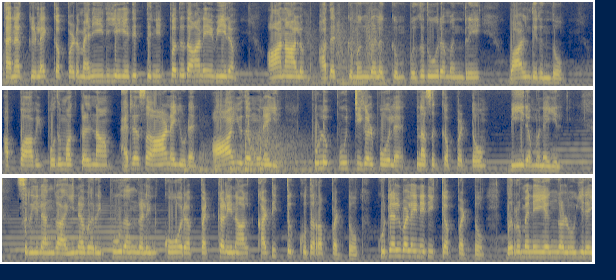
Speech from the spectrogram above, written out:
தனக்கு இழைக்கப்படும் அநீதியை எதிர்த்து நிற்பதுதானே வீரம். ஆனாலும் அதற்கும் எங்களுக்கும் வெகு தூரமென்றே வாழ்ந்திருந்தோம். அப்பாவி பொதுமக்கள் நாம் அரசு ஆணையுடன் ஆயுத முனையில் புழு பூச்சிகள் போல நசுக்கப்பட்டோம் வீரமுனையில். ஸ்ரீலங்கா இனவெறி பூதங்களின் கோர பற்களினால் கடித்து குதறப்பட்டோம். குரல்வளை நெரிக்கப்பட்டோம். வெறுமனே எங்கள் உயிரை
